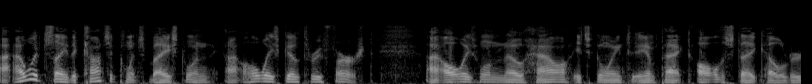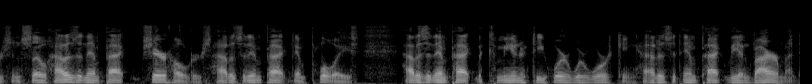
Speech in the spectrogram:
I, would say the consequence based one I always go through first. I always want to know how it's going to impact all the stakeholders, and so how does it impact shareholders? How does it impact employees? How does it impact the community where we're working? How does it impact the environment?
